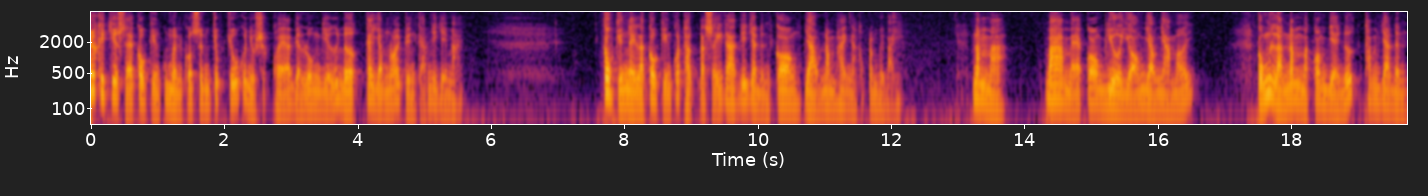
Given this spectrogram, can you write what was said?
Trước khi chia sẻ câu chuyện của mình, con xin chúc chú có nhiều sức khỏe và luôn giữ được cái giọng nói truyền cảm như vậy mãi. Câu chuyện này là câu chuyện có thật đã xảy ra với gia đình con vào năm 2017. Năm mà ba mẹ con vừa dọn vào nhà mới. Cũng là năm mà con về nước thăm gia đình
